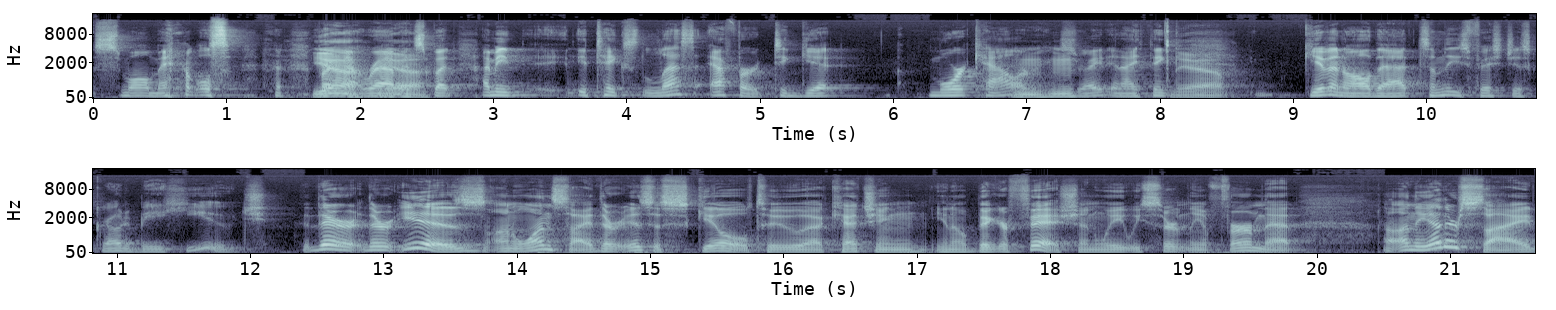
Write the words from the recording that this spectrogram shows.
small mammals, Mm-hmm. Yeah, not rabbits. yeah. But I mean, it, it takes less effort to get more calories, right? And I think Mm-hmm. Yeah. given all that, some of these fish just grow to be huge. There, there is on one side there is a skill to uh, catching you know bigger fish, and we we certainly affirm that. Uh, on the other side,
